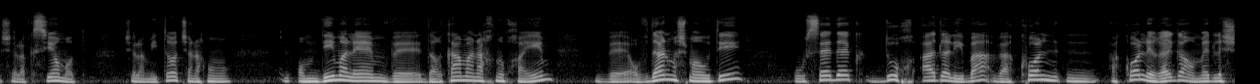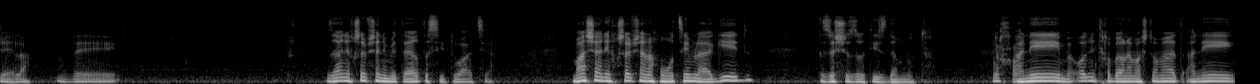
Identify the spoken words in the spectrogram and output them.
של אקסיומות, של אמיתות, שאנחנו עומדים עליהם ודרכם אנחנו חיים, ואובדן משמעותי הוא סדק דוך עד לליבה, והכל לרגע עומד לשאלה. וזה, אני חושב שאני מתאר את הסיטואציה. מה שאני חושב שאנחנו רוצים להגיד, זה שזאת הזדמנות. נכון. אני מאוד מתחבר למה שאת אומרת. אני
